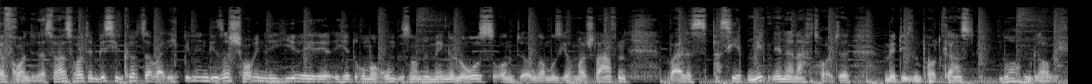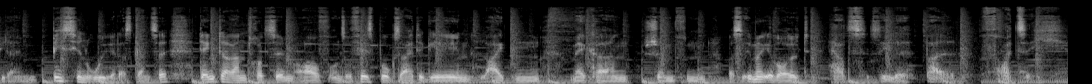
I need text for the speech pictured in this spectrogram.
Ja, Freunde, das war es heute ein bisschen kürzer, weil ich bin in dieser Scheune hier, hier, drumherum ist noch eine Menge los und irgendwann muss ich auch mal schlafen, weil es passiert mitten in der Nacht heute mit diesem Podcast. Morgen, glaube ich, wieder ein bisschen ruhiger das Ganze. Denkt daran, trotzdem auf unsere Facebook-Seite gehen, liken, meckern, schimpfen, was immer ihr wollt. Herz, Seele, Ball freut sich.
